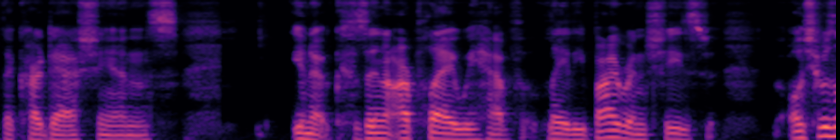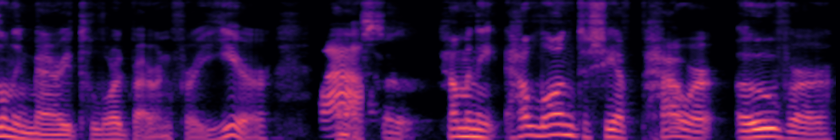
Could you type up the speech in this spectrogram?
the kardashians you know because in our play we have lady byron she's oh she was only married to lord byron for a year wow uh, so how many how long does she have power over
